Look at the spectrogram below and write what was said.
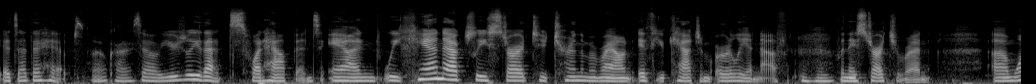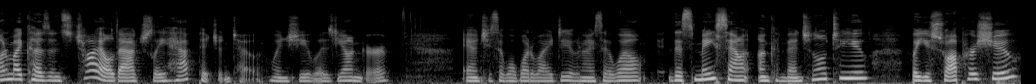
It's at the hips. Okay. So usually that's what happens, and we can actually start to turn them around if you catch them early enough when they start to run. Um, one of my cousin's child actually had pigeon toed when she was younger, and she said, "Well, what do I do?" And I said, "Well, this may sound unconventional to you, but you swap her shoe,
